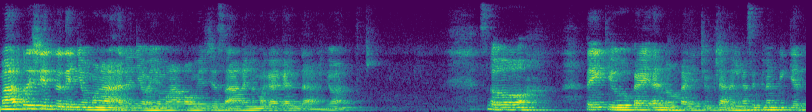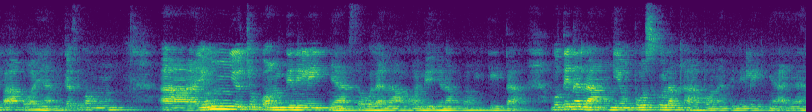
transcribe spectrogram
ma-appreciate ko din yung mga, ano nyo, yung mga comments nyo sa akin na magaganda. Yun. So, thank you kay, ano, kay YouTube channel kasi pinagbigyan pa ako, ayan. Kasi kung, ah yung YouTube ko ang dinelete niya, so wala na ako, hindi niyo na ako makikita. Buti na lang, yung post ko lang kahapon ang dinelete niya, ayan.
